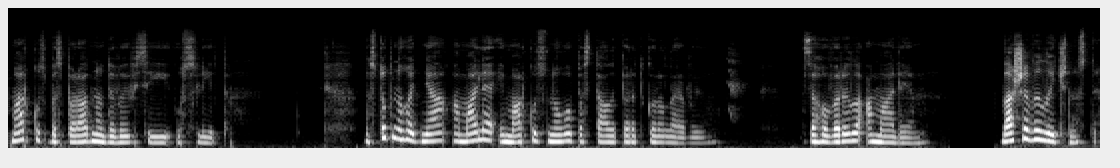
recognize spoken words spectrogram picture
Маркус безпорадно дивився їй услід. Наступного дня Амалія і Маркус знову постали перед королевою. Заговорила Амалія. Ваше величносте,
